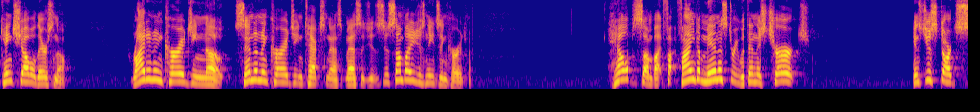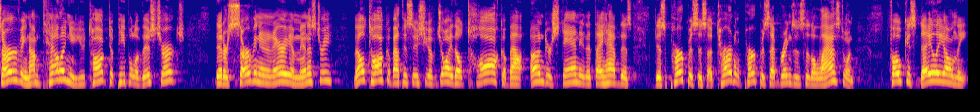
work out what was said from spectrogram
Can't shovel their snow. Write an encouraging note. Send an encouraging text message. It's just somebody just needs encouragement. Help somebody. F- find a ministry within this church and just start serving. I'm telling you, you talk to people of this church that are serving in an area of ministry, they'll talk about this issue of joy. They'll talk about understanding that they have this, this purpose, this eternal purpose that brings us to the last one. Focus daily on the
